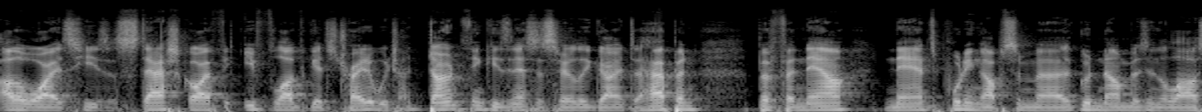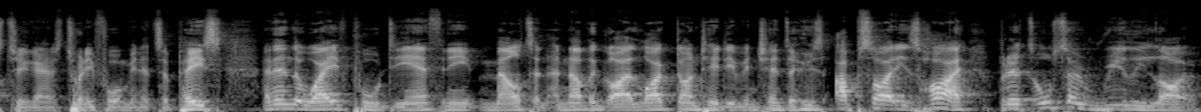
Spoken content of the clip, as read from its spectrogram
Otherwise, he's a stash guy for if Love gets traded, which I don't think is necessarily going to happen. But for now, Nance putting up some uh, good numbers in the last two games, 24 minutes apiece. And then the wave pool, D'Anthony Melton, another guy like Donte DiVincenzo, whose upside is high, but it's also really low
